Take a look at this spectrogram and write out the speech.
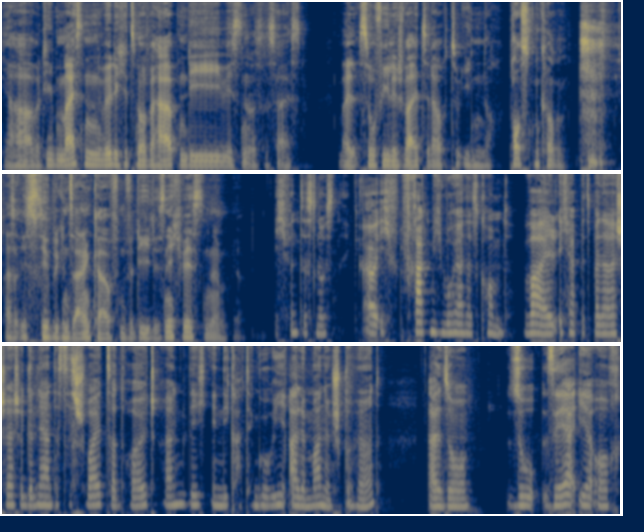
Ja, aber die meisten würde ich jetzt mal behaupten, die wissen, was das heißt. Weil so viele Schweizer auch zu ihnen nach Posten kommen. Also ist es übrigens einkaufen für die, die es nicht wissen. ähm, Ja. Ich finde das lustig. Aber ich frage mich, woher das kommt. Weil ich habe jetzt bei der Recherche gelernt, dass das Schweizerdeutsch eigentlich in die Kategorie Alemannisch gehört. Also so sehr ihr auch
